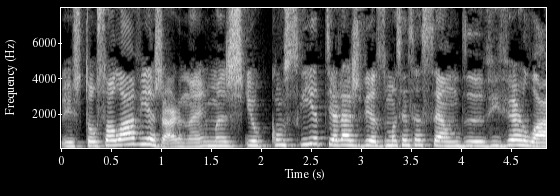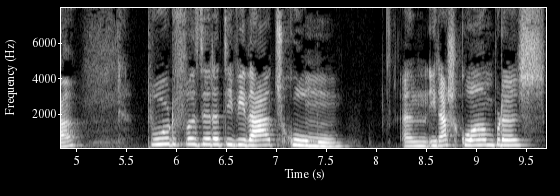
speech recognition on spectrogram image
eu estou só lá a viajar, não é? Mas eu conseguia ter às vezes uma sensação de viver lá por fazer atividades como ir às compras,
